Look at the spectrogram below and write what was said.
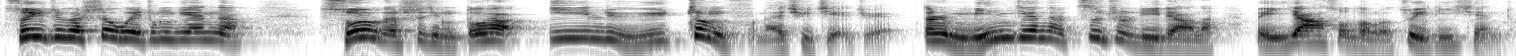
所以这个社会中间呢，所有的事情都要依律于政府来去解决，但是民间的自治力量呢，被压缩到了最低限度。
